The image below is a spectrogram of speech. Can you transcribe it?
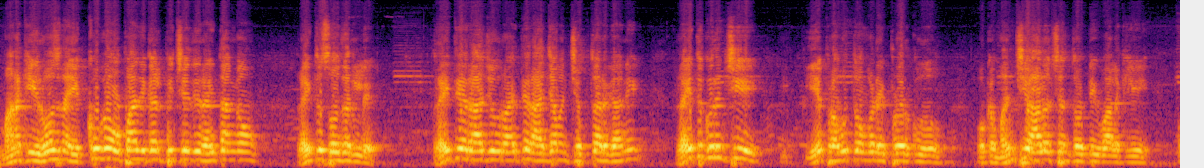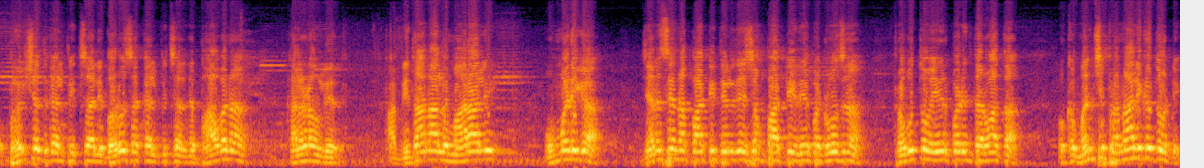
మనకి ఈ రోజున ఎక్కువగా ఉపాధి కల్పించేది రైతాంగం. రైతు సోదరులే. రైతే రాజు రైతే రాజ్యం అని చెప్తారు కానీ రైతు గురించి ఏ ప్రభుత్వం కూడా ఇప్పటివరకు ఒక మంచి ఆలోచనతోటి వాళ్ళకి భవిష్యత్తు కల్పించాలి భరోసా కల్పించాలనే భావన కలగడం లేదు. ఆ విధానాలు మారాలి. ఉమ్మడిగా జనసేన పార్టీ తెలుగుదేశం పార్టీ రేపటి రోజున ప్రభుత్వం ఏర్పడిన తర్వాత ఒక మంచి ప్రణాళికతోటి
